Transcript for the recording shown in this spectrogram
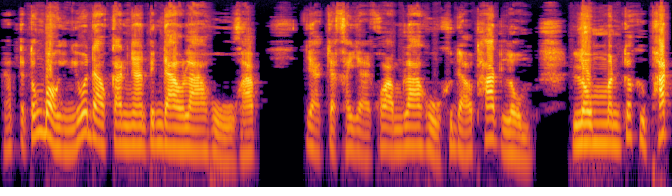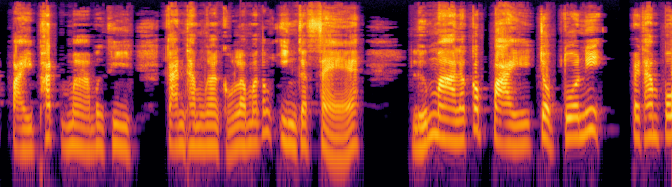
นะครับแต่ต้องบอกอย่างนี้ว่าดาวการงานเป็นดาวราหูครับ อยากจะขยายความราหูคือดาวธาตุลม ลมมันก็คือพัดไปพัดมาบางที การทำงานของเรามันต้องอิงกระแส หรือมาแล้วก็ไปจบตัวนี้ไปทำโปร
